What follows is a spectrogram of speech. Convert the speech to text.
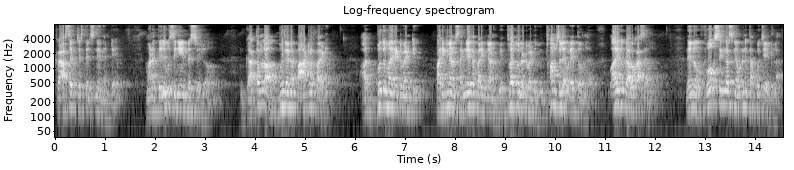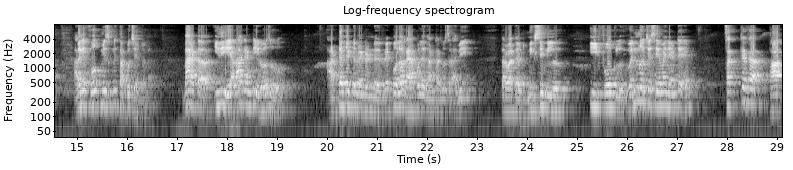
క్రాస్ చెక్ చేసి తెలిసింది ఏంటంటే మన తెలుగు సినీ ఇండస్ట్రీలో గతంలో అద్భుతమైన పాటలు పాడి అద్భుతమైనటువంటి పరిజ్ఞానం సంగీత పరిజ్ఞానం విద్వత్తు ఉన్నటువంటి విద్వాంసులు ఎవరైతే ఉన్నారో వారికి ఇప్పుడు అవకాశాలు నేను ఫోక్ సింగర్స్ని ఎవరిని తక్కువ చేయట్లా అలాగే ఫోక్ మ్యూజిక్ని తక్కువ చేయట్లా. బట్ ఇది ఎలాగంటే ఈరోజు అడ్డదిడ్డమైనటువంటి రెపోలో ర్యాపో లేదు అంటారు చూసారు అవి తర్వాత మిక్సింగ్లు ఈ ఫోక్లు ఇవన్నీ వచ్చేసి ఏమైనాయి అంటే చక్కగా పా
